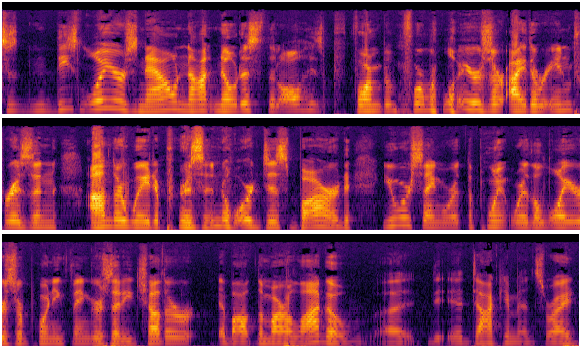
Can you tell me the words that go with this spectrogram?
these lawyers now not notice that all his form, former lawyers are either in prison, on their way to prison, or disbarred? You were saying we're at the point where the lawyers are pointing fingers at each other about the Mar-a-Lago uh, documents, right?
